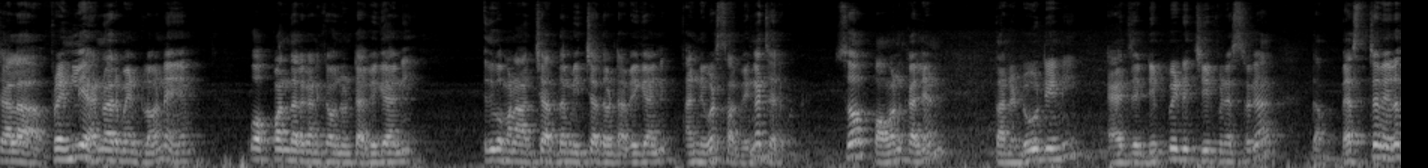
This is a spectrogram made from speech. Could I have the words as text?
చాలా ఫ్రెండ్లీ ఎన్వైర్మెంట్లోనే ఒప్పందాలు కనుక ఉంటే అవి కానీ ఇదిగో మన అచ్చేద్దాం ఇచ్చేద్దాం అవి కానీ అన్నీ కూడా సవ్యంగా జరుగుతున్నాయి సో పవన్ కళ్యాణ్ తన డ్యూటీని యాజ్ ఎ డిప్యూటీ చీఫ్ మినిస్టర్గా ద బెస్ట్ వేలో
